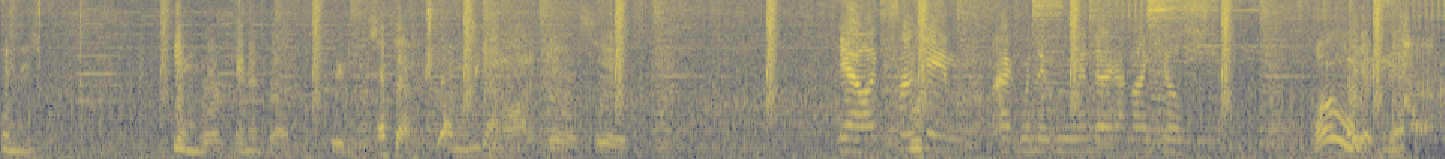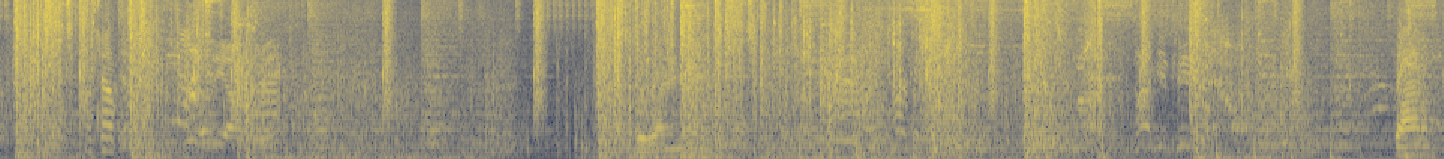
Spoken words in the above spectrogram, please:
and getting work in it, but we, sometimes, I mean, we got a lot of kills too. Yeah, like the first game, I, when they, we went there, I got nine kills. Whoa! Look at. Watch out. Early on, Rick. They're running in. Got him.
